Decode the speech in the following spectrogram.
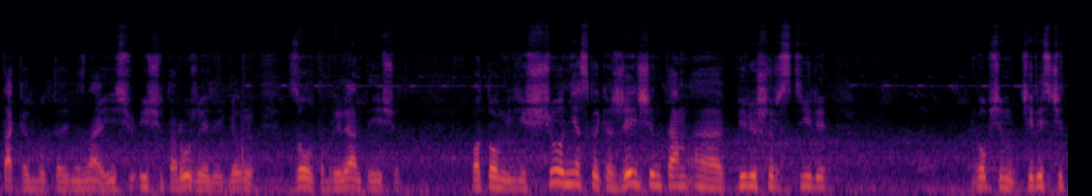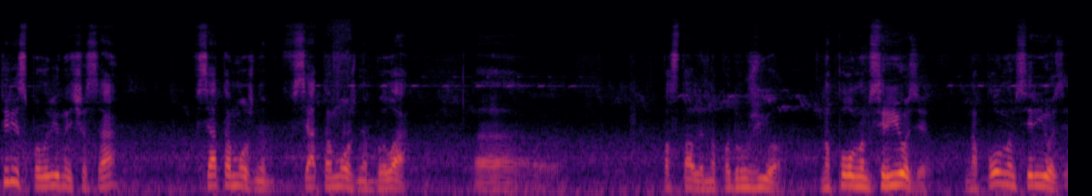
так как будто, не знаю, ищут, ищут оружие или, говорю, золото, бриллианты ищут потом еще несколько женщин там э, перешерстили. В общем, через четыре с половиной часа вся таможня, вся таможня была э, поставлена под ружье на полном серьезе, на полном серьезе.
